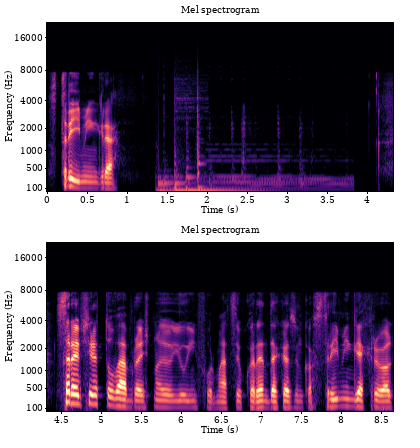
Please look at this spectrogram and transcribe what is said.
streamingre. Szerencsére továbbra is nagyon jó információkkal rendelkezünk a streamingekről,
